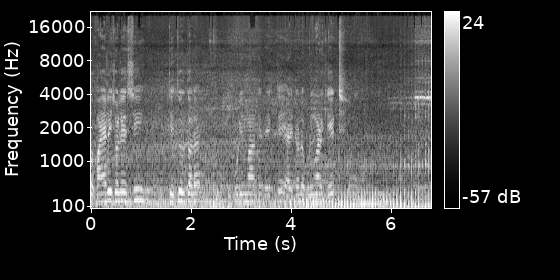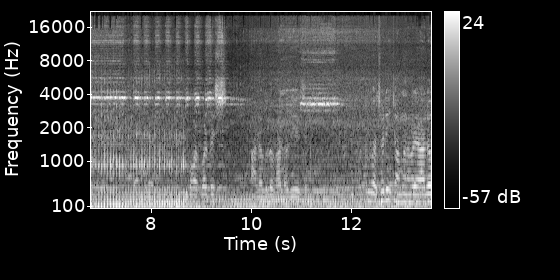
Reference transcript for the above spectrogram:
তো ফাইনালি চলে এসেছি তেঁতুলতলায় বুড়িমাকে দেখতে, আর এটা হলো বুড়িমার গেট পরপর বেশ আলোগুলো ভালো দিয়েছে। প্রতি বছরই চন্দননগরের আলো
